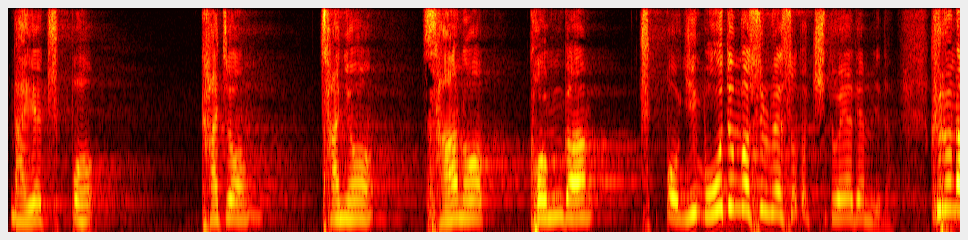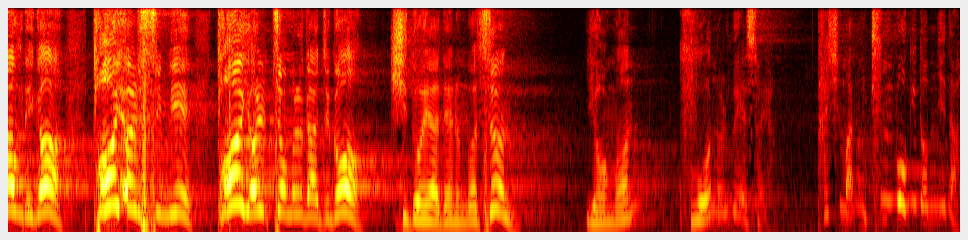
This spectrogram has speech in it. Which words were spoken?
나의 축복, 가정, 자녀, 산업, 건강, 축복, 이 모든 것을 위해서도 기도해야 됩니다. 그러나 우리가 더 열심히, 더 열정을 가지고 기도해야 되는 것은 영원 구원을 위해서요. 다시 말하면 중복이 됩니다.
